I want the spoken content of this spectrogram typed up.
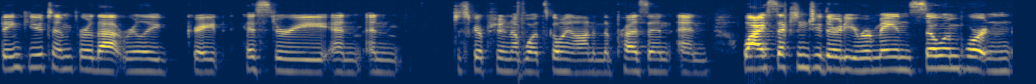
thank you, Tim, for that really great history and, and description of what's going on in the present and why Section 230 remains so important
